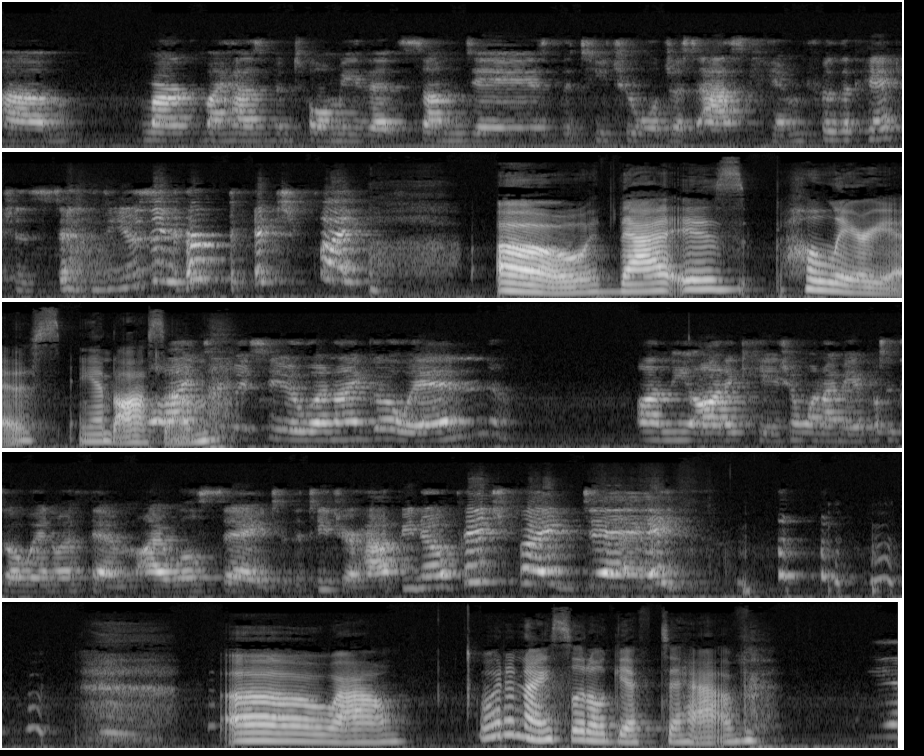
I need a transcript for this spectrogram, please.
um, Mark, my husband, told me that some days the teacher will just ask him for the pitch instead of using her pitch pipe. Oh, that is hilarious and awesome. Well, I do it too. When I go in, on the odd occasion when I'm able to go in with him, I will say to the teacher, Happy No Pitch Pipe Day. oh, wow. What a nice little gift to have. Yeah,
